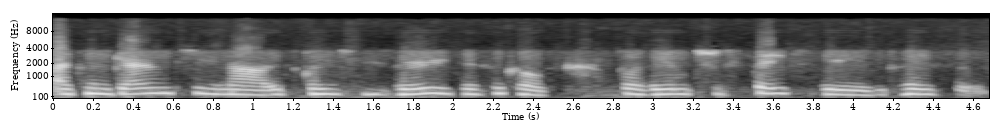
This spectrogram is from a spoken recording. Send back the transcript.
I can guarantee now it's going to be very difficult for them to stay their places.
